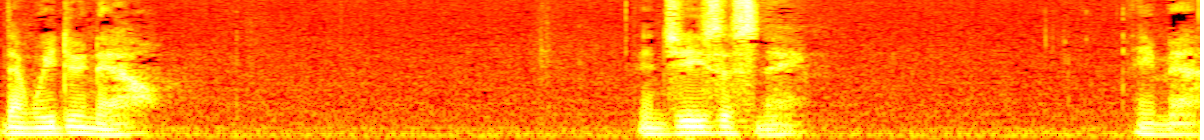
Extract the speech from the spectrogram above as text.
than we do now. In Jesus' name, amen.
